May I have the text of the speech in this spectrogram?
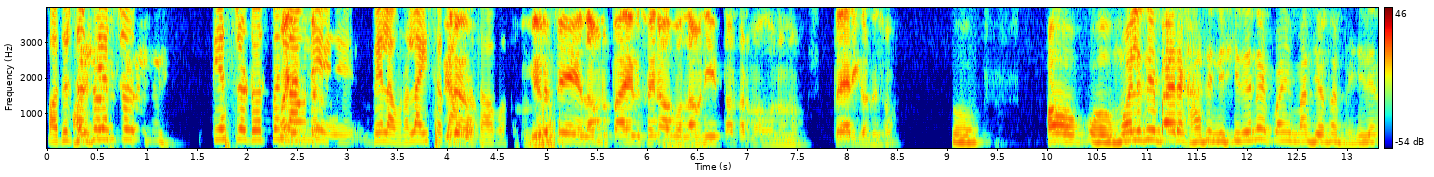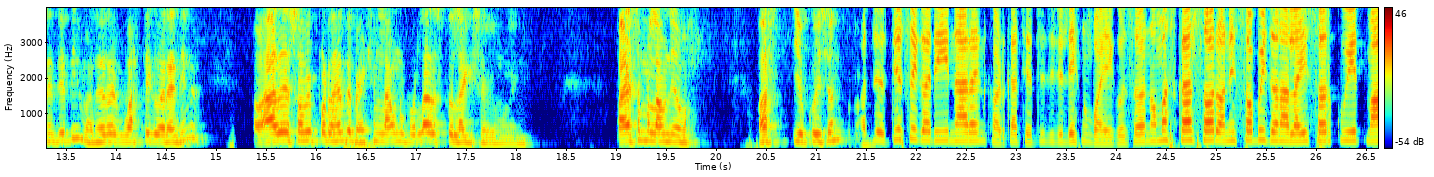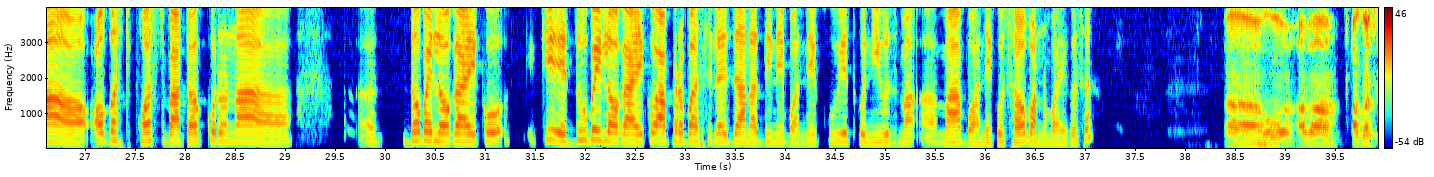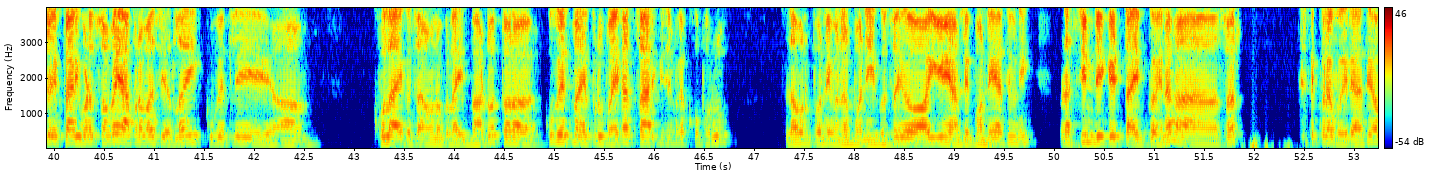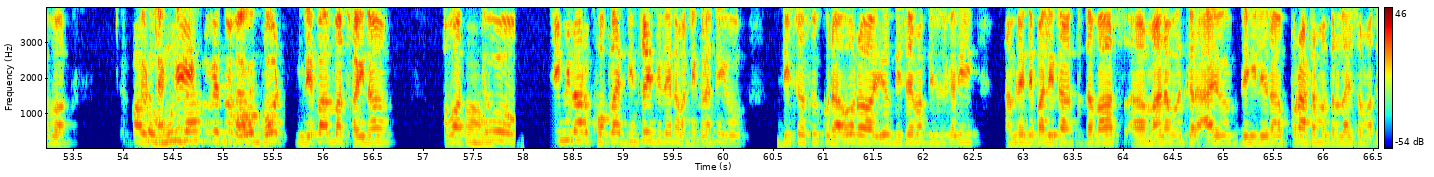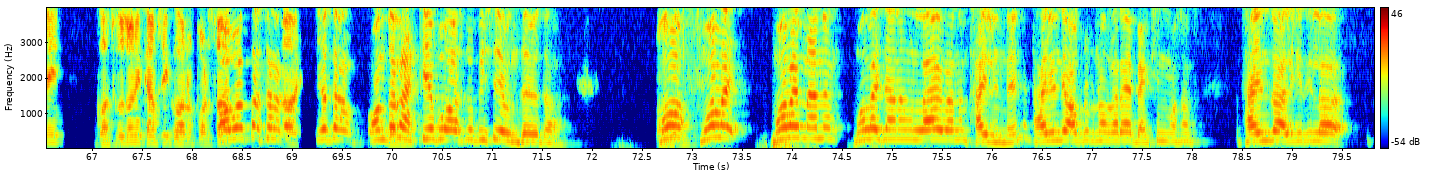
हजुर सर। तेस्रो तेस्रो डोज पनि मैले लाउने बेला हुन लागिसक्यो त अब। मेरो चाहिँ लाउनु पाएको छैन अब लाउने तर्खरमा हुनु तयारी गर्दैछौँ। हो। अब हो मैले चाहिँ बाहिर खासै निस्किँदैन कहीँ मान्छेहरूसँग भेटिँदैन त्यति भनेर वास्तै गरेको थिइनँ। अब आज सबै पर्दाखेरि त भ्याक्सिन लाउनु पर्ला जस्तो लागिसक्यो मलाई नि। पाएसम्म लाउने अब। हस् यो क्वेसन हजुर त्यसै गरी नारायण खड्का छेत्रीजीले लेख्नु भएको छ। नमस्कार सर अनि सबैजनालाई। सर कुवेतमा अगस्त फर्स्टबाट कोरोना दबाई लगाएको के दुबई लगाएको आप्रवासीलाई जान दिने भन्ने कुवेतको न्युजमा मा भनेको छ भन्नुभएको छ। अँ, हो अब अगस्तको एक तारिकबाट सबै आप्रवासीहरूलाई कुवेतले खुलाएको छ आउनको लागि बाटो तर कुवेतमा एप्रुभ भएका चार किसिमका खोपहरू लाउनु पर्ने भनेर भनिएको छ। यो अघि नै हामीले भनिरहेको थियौँ नि एउटा सिन्डिकेट टाइपको होइन सर? त्यस्तै कुरा भइरहेको थियो। अब खोप नेपालमा छैन। अब। त्यो सिमिलर खोपलाई दिन्छै दिँदैन भन्ने कुरा चाहिँ यो डिस्कसको कुरा हो र यो विषयमा विशेष गरी हामीले नेपाली राजदूतावास मानव अधिकार आयोगदेखि लिएर पराष्ट्र मन्त्रालयसम्म चाहिँ घचघचाउने काम चाहिँ गर्नुपर्छ। अब त सर। यो त अन्तर्राष्ट्रिय बहसको विषय हुन्छ यो त। म मलाई मलाई मानव मलाई जान मन लाग्यो मानव थाइल्यान्ड होइन। थाइल्यान्डले अप्रुभ नगरे भ्याक्सिन मसँग थाइल्यान्ड त अलिकति ल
